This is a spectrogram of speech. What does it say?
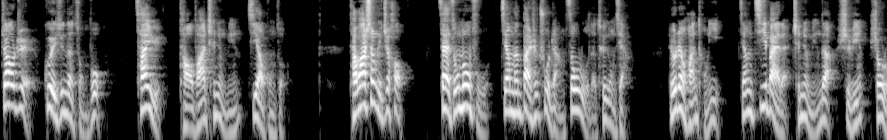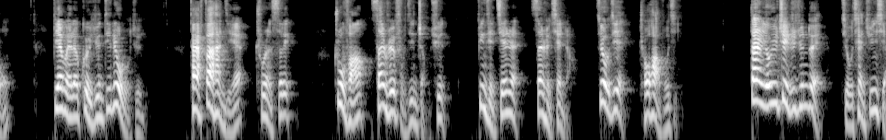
招至桂军的总部，参与讨伐陈炯明机要工作。讨伐胜利之后。在总统府江门办事处长邹鲁的推动下，刘振环同意将击败的陈炯明的士兵收容，编为了贵军第六路军，派范汉杰出任司令，驻防三水附近整训，并且兼任三水县长，就近筹划补给。但是由于这支军队久欠军饷，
